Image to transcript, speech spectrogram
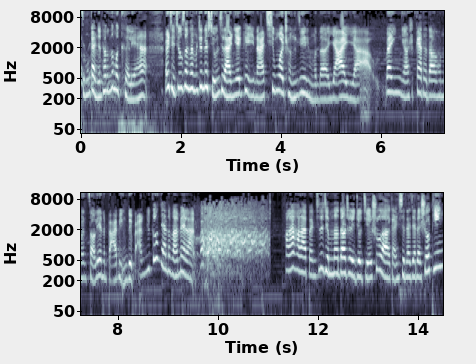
怎么感觉他们那么可怜？而且就算他们真的熊起来，你也可以拿期末成绩什么的压一压。万一你要是 get 到他们早恋的把柄，对吧？你就更加的完美了。好啦好啦，本期的节目呢到这里就结束了，感谢大家的收听。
